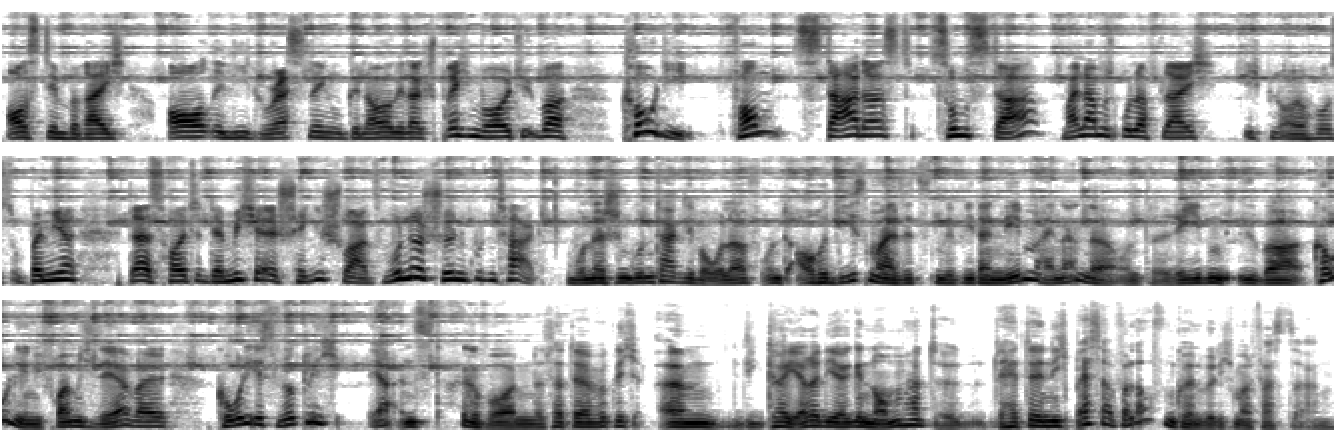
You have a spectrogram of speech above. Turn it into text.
aus dem Bereich All Elite Wrestling und genauer gesagt sprechen wir heute über Cody, vom Stardust zum Star. Mein Name ist Olaf Bleich, ich bin euer Host und bei mir, da ist heute der Michael Schenki Schwarz. Wunderschönen guten Tag. Wunderschönen guten Tag, lieber Olaf. Und auch diesmal sitzen wir wieder nebeneinander und reden über Cody. Und ich freue mich sehr, weil Cody ist wirklich ja ein Star geworden. Das hat er wirklich ähm, die Karriere, die er genommen hat, äh, hätte nicht besser verlaufen können, würde ich mal fast sagen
